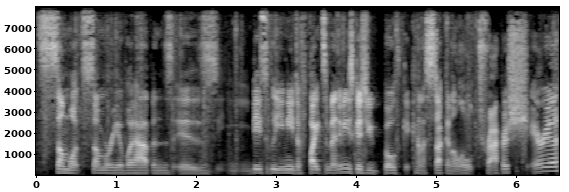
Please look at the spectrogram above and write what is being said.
somewhat summary of what happens is basically you need to fight some enemies because you both get kind of stuck in a little trappish area.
